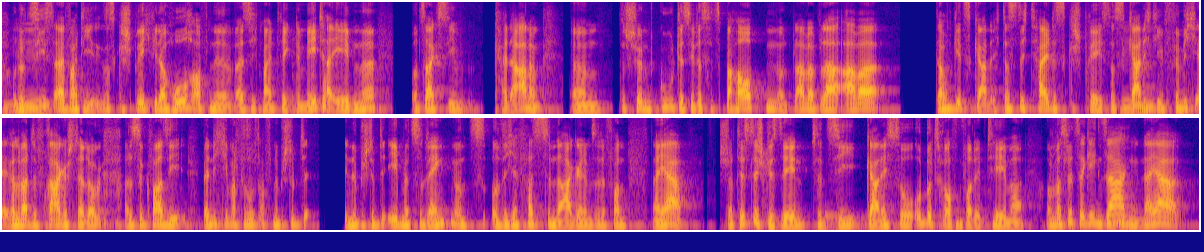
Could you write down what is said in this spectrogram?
Mhm. Und du mhm. ziehst einfach die, das Gespräch wieder hoch auf eine, weiß ich, meinetwegen eine Metaebene und sagst ihm, keine Ahnung, ähm, das ist schön gut, dass sie das jetzt behaupten und bla bla bla, aber Darum geht's gar nicht. Das ist nicht Teil des Gesprächs. Das ist mhm. gar nicht die für mich relevante Fragestellung. Also so quasi, wenn dich jemand versucht, auf eine bestimmte in eine bestimmte Ebene zu lenken und, und sich fast zu nageln im Sinne von, naja, statistisch gesehen sind sie gar nicht so unbetroffen vor dem Thema. Und was willst du dagegen sagen? Mhm. Naja,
